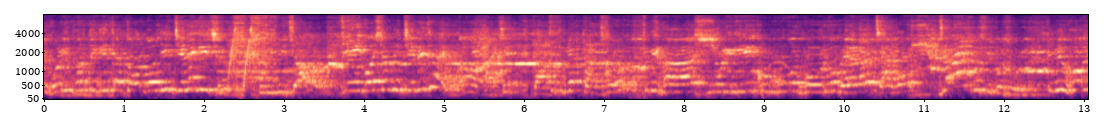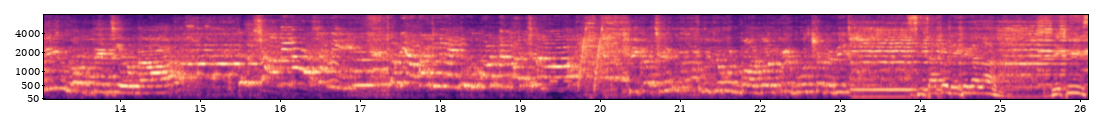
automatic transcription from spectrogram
ওই হরিণ ধরতে গিয়ে তার জেলে গিয়েছিল। তুমি চাও যে এই বয়সে আমি জেলে যাই। আচ্ছা আচ্ছা তুমি এক কাজ করো তুমি হাঁস মুরগি কুকুর গরু ভেড়া ছাগল যা খুশি খুশি তুমি হরিণ ধরতে চেও না। তুমি স্বামী না স্বামী তুমি আমার জন্য এটুকু করতে পারছ না। ঠিক আছে তুমি যখন বারবার করে বলছো সীতাকে রেখে গেলাম। দেখিস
